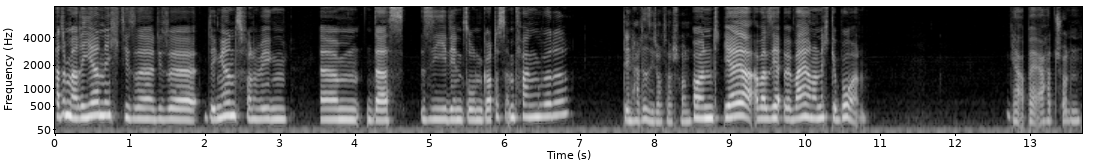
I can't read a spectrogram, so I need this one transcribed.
Hatte Maria nicht diese, diese Dingens von wegen, ähm, dass sie den Sohn Gottes empfangen würde? Den hatte sie doch da schon. Und ja, ja, aber sie war ja noch nicht geboren. Ja, aber er hat schon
